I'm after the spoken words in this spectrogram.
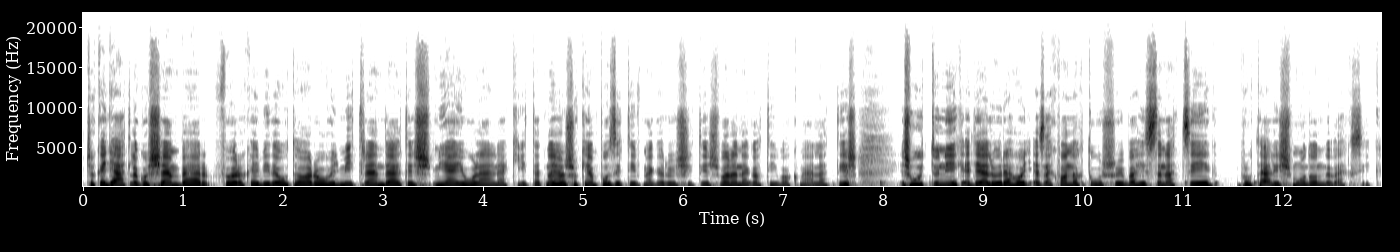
csak egy átlagos ember fölrak egy videót arról, hogy mit rendelt, és milyen jól áll neki. Tehát nagyon sok ilyen pozitív megerősítés van a negatívak mellett is, és úgy tűnik egyelőre, hogy ezek vannak túlsúlyba, hiszen a cég brutális módon növekszik.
